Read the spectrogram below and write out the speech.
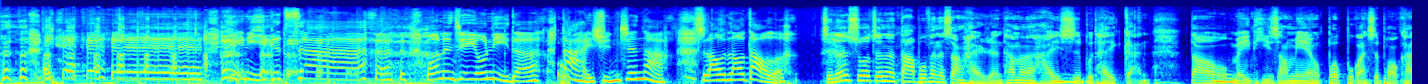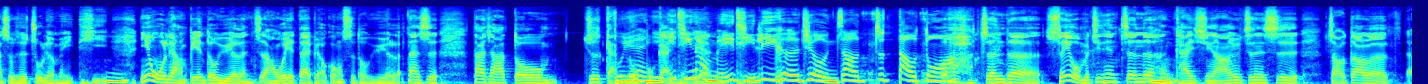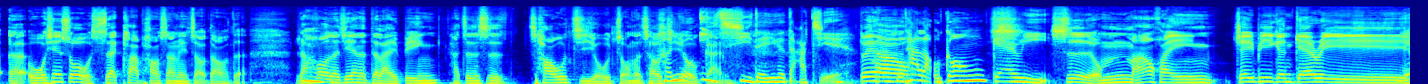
给你一个赞，王仁杰有你的大海寻针啊，捞捞到了。只能说，真的，大部分的上海人，他们还是不太敢到媒体上面，不、嗯、不管是 Podcast 是不是主流媒体，嗯、因为我两边都约了，你知道，我也代表公司都约了，但是大家都。就是敢怒不敢言，一听到媒体立刻就你知道就倒多哇，真的，所以我们今天真的很开心啊，然后因为真的是找到了呃，我先说我是在 Clubhouse 上面找到的，然后呢，今天的的来宾他真的是超级有种的，超级有感。气的一个大姐，对啊，和她老公 Gary，是，我们马上欢迎 JB 跟 Gary，Hello，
